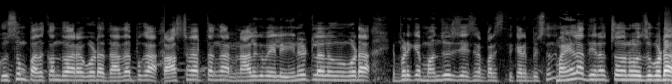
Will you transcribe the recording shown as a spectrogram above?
కుసుమ్ పథకం ద్వారా కూడా దాదాపుగా రాష్ట్ర వ్యాప్తంగా నాలుగు వేల యూనిట్లను కూడా ఇప్పటికే మంజూరు చేసిన పరిస్థితి కనిపిస్తుంది. మహిళా దినోత్సవం రోజు కూడా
